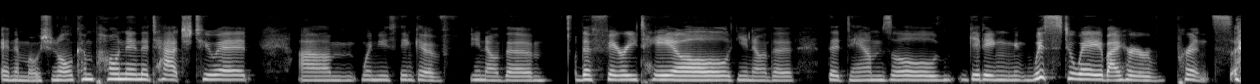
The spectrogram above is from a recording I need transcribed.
an emotional component attached to it. Um, when you think of you know the the fairy tale you know the the damsel getting whisked away by her prince.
